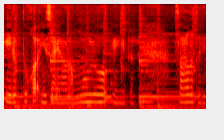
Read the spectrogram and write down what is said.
Hidup tuh kok nyusahin orang mulu kayak gitu. Selalu tuh di,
